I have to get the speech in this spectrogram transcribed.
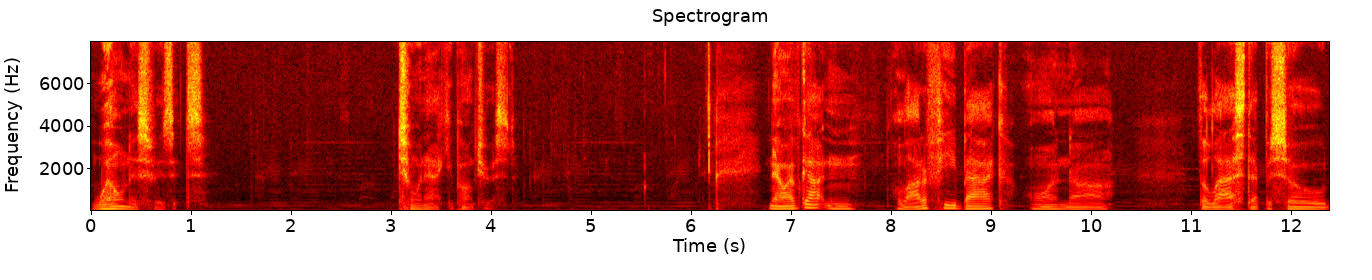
wellness visits to an acupuncturist. Now, I've gotten a lot of feedback on uh, the last episode.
